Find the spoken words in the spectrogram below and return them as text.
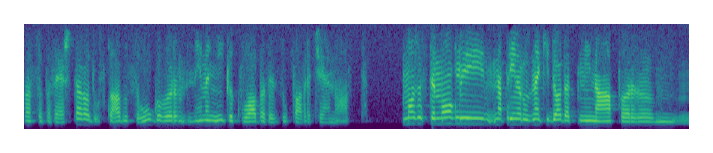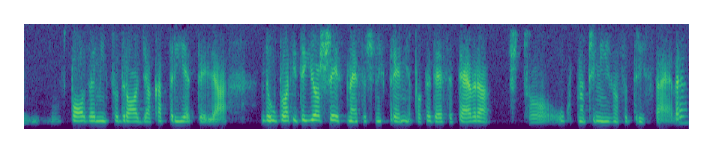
vas obaveštava da u skladu sa ugovorom nema nikakvu obavezu povraćaja novca. Možda ste mogli, na primjer, uz neki dodatni napor, uz pozajmicu od rođaka, prijatelja, da uplatite još šest mesečnih premija po 50 evra, što ukupno čini iznos od 300 evra.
